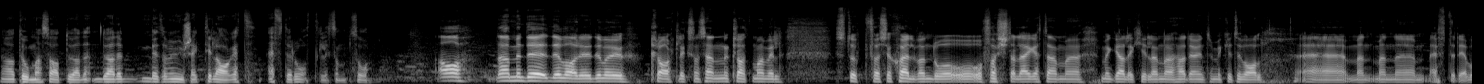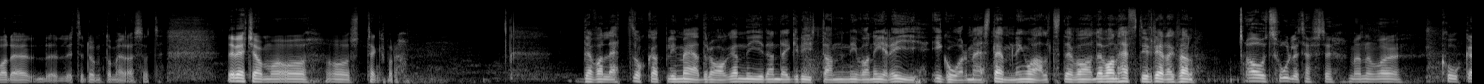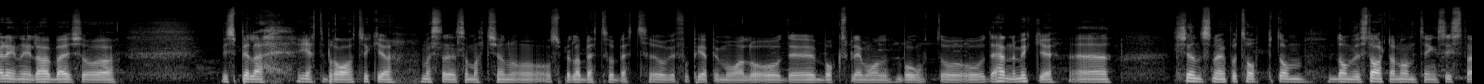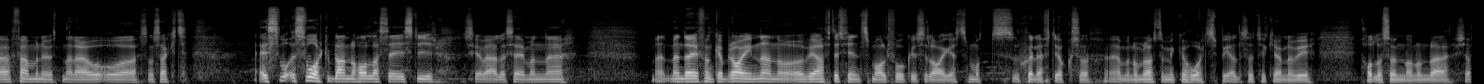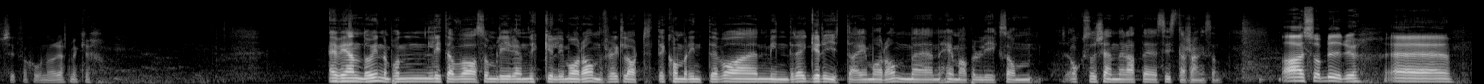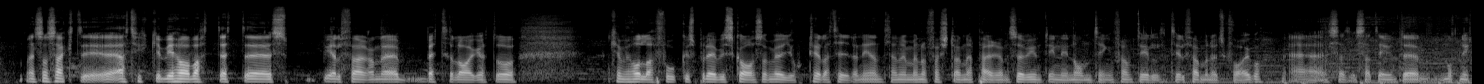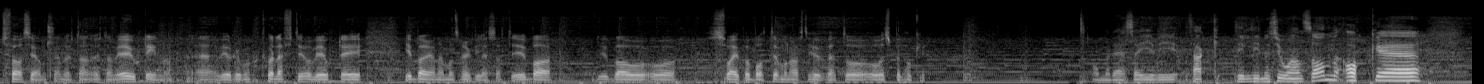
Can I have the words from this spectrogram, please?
Ja, Thomas sa att du hade, du hade bett om ursäkt till laget efteråt. Liksom, så. Ja, nej, men det, det, var det. Det var ju klart liksom. Sen är det klart man vill stå upp för sig själv ändå och, och första läget där med, med gallerkillen där hade jag inte mycket till val. Eh, men men eh, efter det var det, lite dumt av mig där. Så att, det vet jag om och, och tänker på det. Det var lätt dock att bli meddragen i den där grytan ni var nere i igår med stämning och allt. Det var, det var en häftig fredagkväll. Ja, otroligt häftig. Men den var kokade inne i Löfberg så vi spelar rätt bra tycker jag mestadels av matchen och, och spelar bättre och bättre och vi får PP-mål och, och det är boxplaymål mot och, och det händer mycket. Eh, känslorna är på topp. De, de vill starta någonting sista fem minuterna där och, och som sagt det är svårt ibland att hålla sig i styr ska jag väl säga men eh, men, men det har ju funkat bra innan och vi har haft ett fint smalt fokus i laget mot Skellefteå också. Även om det har haft mycket hårt spel så tycker jag ändå vi håller oss undan de där tjafssituationerna rätt mycket. Är vi ändå inne på lite av vad som blir en nyckel imorgon? För det är klart, det kommer inte vara en mindre gryta imorgon med en hemmapublik som också känner att det är sista chansen. Ja, så blir det ju. Eh, men som sagt, eh, jag tycker vi har varit ett eh, spelförande bättre laget och kan vi hålla fokus på det vi ska som vi har gjort hela tiden egentligen. Med de första när perren så är vi inte inne i någonting fram till, till fem minuter kvar igår. Eh, så, så det är ju inte något nytt för oss egentligen utan, utan vi har gjort det innan. Eh, vi gjorde det mot Skellefteå och vi har gjort det i, i början mot Rögle så det är ju bara, det är bara att, att swipa bort det man haft i huvudet och, och spela hockey. Och med det säger vi tack till Linus Johansson och eh,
